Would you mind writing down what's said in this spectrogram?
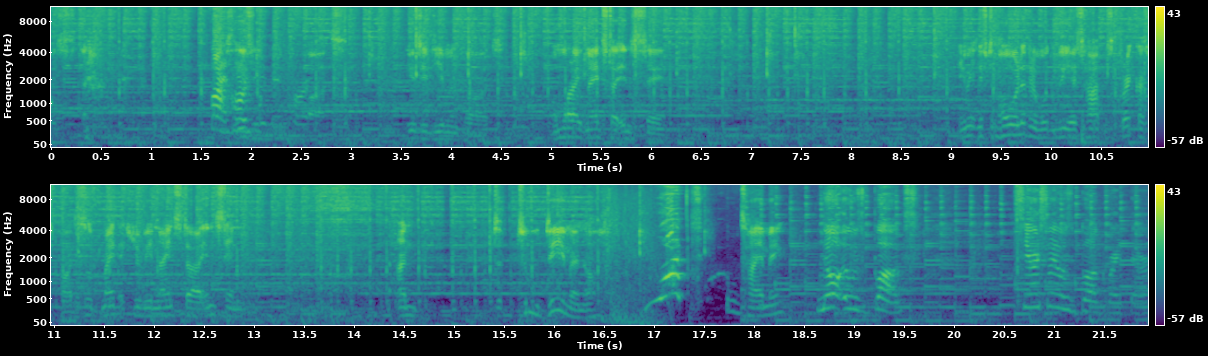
Fine, hard demon part. parts. Easy demon parts. Or more like 9 star insane. Even if the whole level would be as hard as Cracker's part, this would might actually be 9 star insane. And t- 2 demon of What? timing. No, it was bugs. Seriously, it was bug right there.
